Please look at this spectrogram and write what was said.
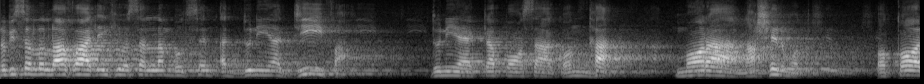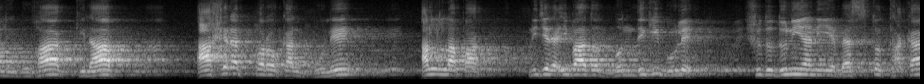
নবী সাল্লাহ আলহি ওসাল্লাম বলছেন আর দুনিয়া জিফা, দুনিয়া একটা পচা গন্ধা, মরা লাশের মতো। অকলি বুহা কিলাব, আখেরাত পরকাল ভুলে, আল্লাহ পাক নিজের ইবাদত বন্দিগি ভুলে, শুধু দুনিয়া নিয়ে ব্যস্ত থাকা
